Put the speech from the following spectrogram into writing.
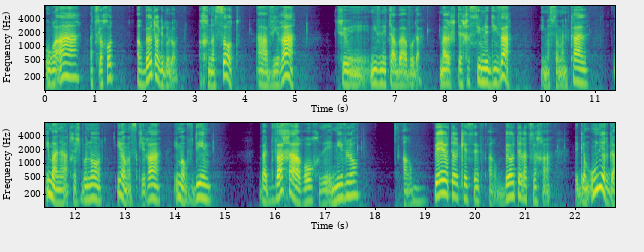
הוא ראה הצלחות הרבה יותר גדולות, הכנסות, האווירה שנבנתה בעבודה, מערכת יחסים נדיבה עם הסמנכ"ל, עם ההנהלת חשבונות, עם המזכירה, עם העובדים. בטווח הארוך זה הניב לו הרבה יותר כסף, הרבה יותר הצלחה, וגם הוא נרגע.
